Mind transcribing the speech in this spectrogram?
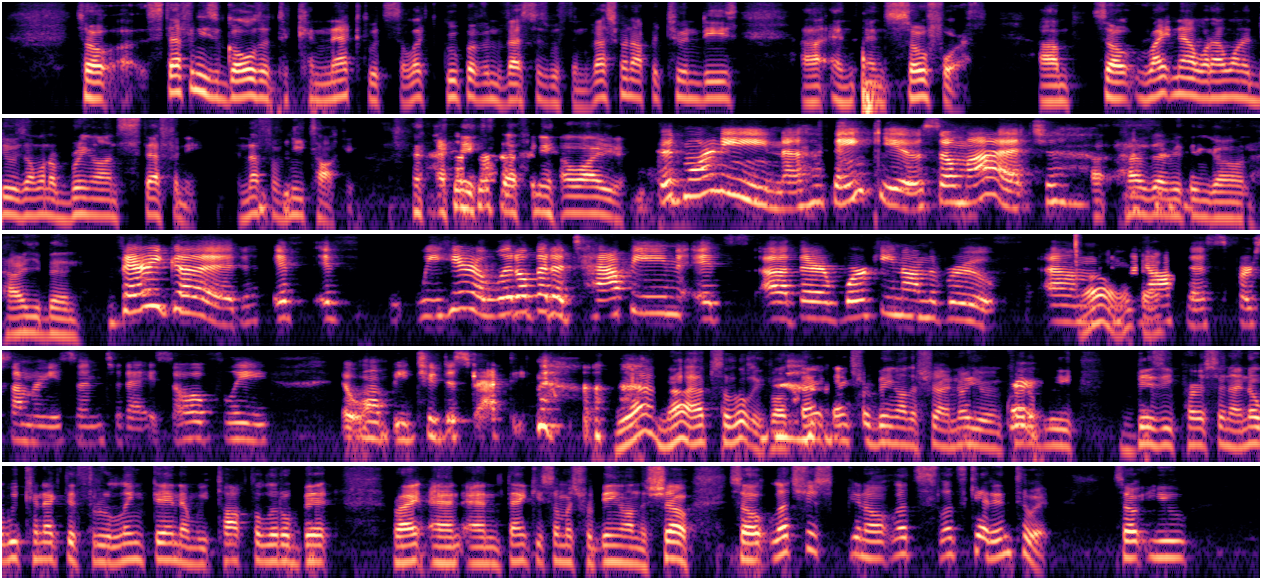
So uh, Stephanie's goals are to connect with select group of investors with investment opportunities uh, and and so forth. Um, so right now, what I want to do is I want to bring on Stephanie. Enough of me talking. hey Stephanie, how are you? Good morning. Thank you so much. Uh, how's everything going? How you been? Very good. If if we hear a little bit of tapping, it's uh, they're working on the roof um, oh, in my office for some reason today. So hopefully it won't be too distracting. yeah, no, absolutely. Well, th- thanks for being on the show. I know you're an incredibly busy person. I know we connected through LinkedIn and we talked a little bit, right? And and thank you so much for being on the show. So let's just you know let's let's get into it. So you,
